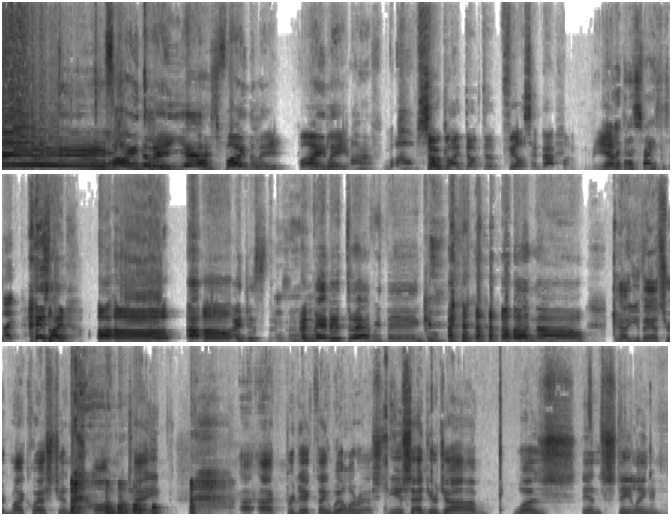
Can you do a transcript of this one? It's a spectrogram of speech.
Hey! Finally, yes, finally, finally. I'm, oh, I'm so glad Dr. Phil said that one. Yeah. look at his face. He's like, He's like, uh oh, uh oh, I just Is it? admitted to everything. oh no. How you've answered my questions on tape, I, I predict they will arrest you. You said your job was in stealing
